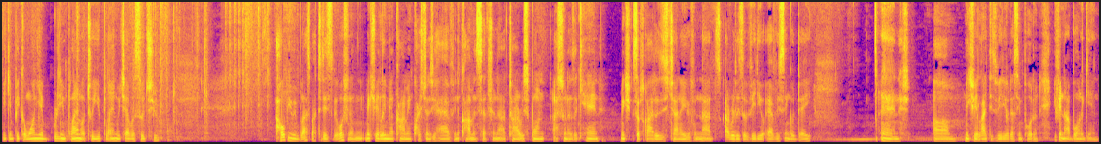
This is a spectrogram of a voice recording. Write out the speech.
you can pick a one year reading plan or two year plan, whichever suits you. Hope you've been blessed by today's devotion. Make sure you leave me a comment, questions you have in the comment section. I'll try to respond as soon as I can. Make sure subscribe to this channel if not. I release a video every single day. And um, make sure you like this video. That's important. If you're not born again,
